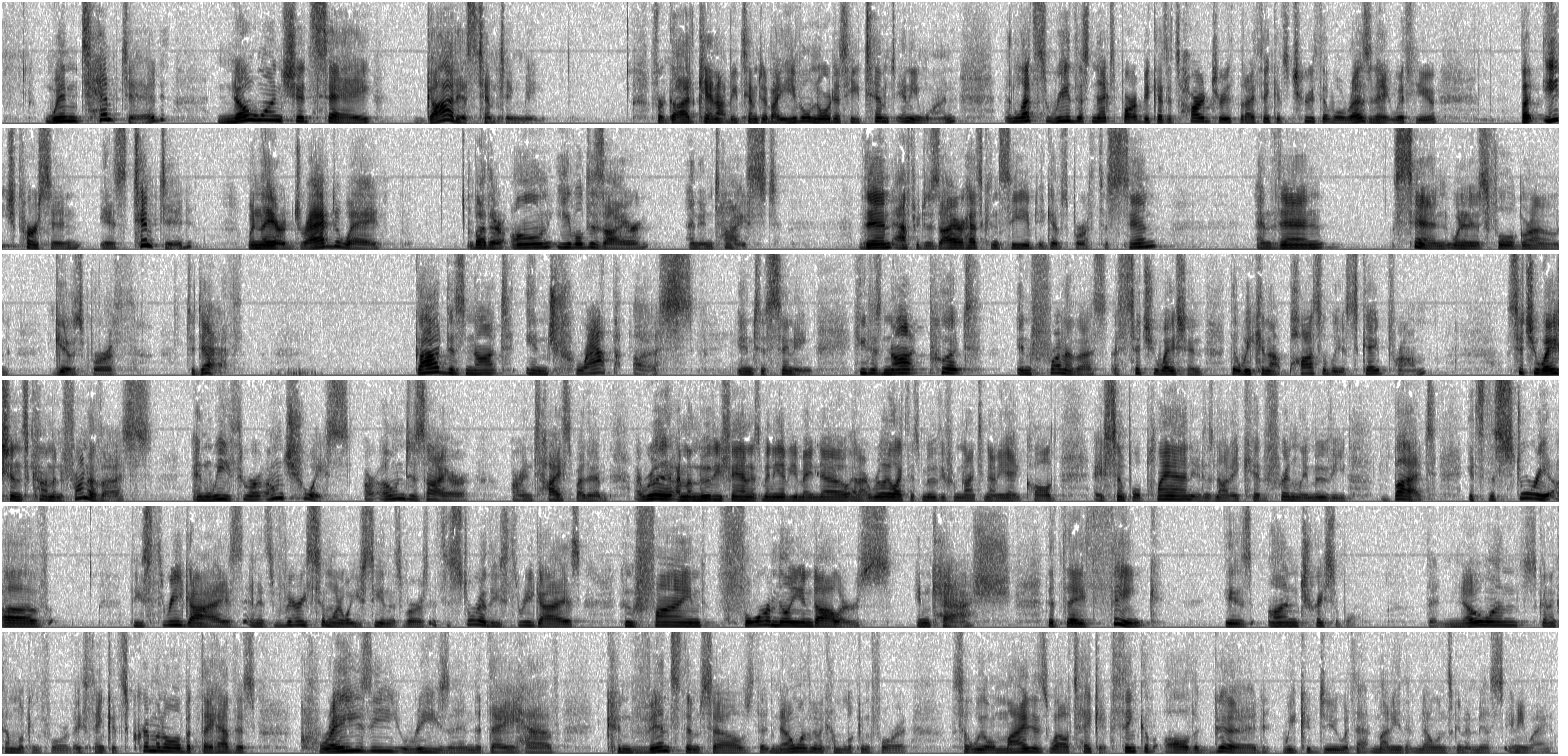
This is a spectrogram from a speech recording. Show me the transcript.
When tempted, no one should say, God is tempting me. For God cannot be tempted by evil, nor does he tempt anyone. And let's read this next part because it's hard truth, but I think it's truth that will resonate with you. But each person is tempted when they are dragged away by their own evil desire and enticed. Then, after desire has conceived, it gives birth to sin. And then, sin, when it is full grown, gives birth to death. God does not entrap us into sinning. He does not put in front of us a situation that we cannot possibly escape from. Situations come in front of us, and we, through our own choice, our own desire, are enticed by them. I really, I'm a movie fan, as many of you may know, and I really like this movie from 1998 called A Simple Plan. It is not a kid friendly movie, but it's the story of these three guys, and it's very similar to what you see in this verse. It's the story of these three guys who find $4 million in cash that they think is untraceable, that no one's going to come looking for. They think it's criminal, but they have this crazy reason that they have convinced themselves that no one's going to come looking for it. So we will might as well take it. Think of all the good we could do with that money that no one's going to miss anyway.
